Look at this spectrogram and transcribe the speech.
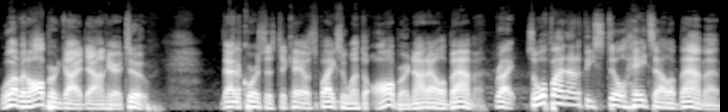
we'll have an Auburn guy down here too. That, of course, is Takeo Spikes, who went to Auburn, not Alabama. Right. So we'll find out if he still hates Alabama,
